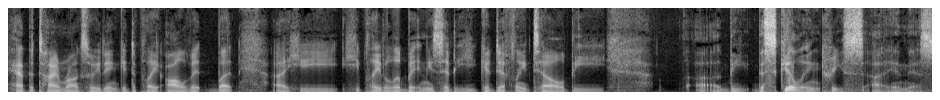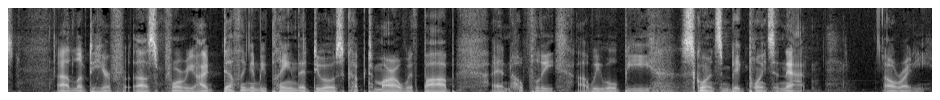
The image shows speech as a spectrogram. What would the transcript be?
had the time wrong, so he didn't get to play all of it. But uh, he he played a little bit, and he said he could definitely tell the uh, the the skill increase uh, in this. I'd love to hear uh, from you. I'm definitely going to be playing the Duos Cup tomorrow with Bob, and hopefully, uh, we will be scoring some big points in that. Alrighty,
